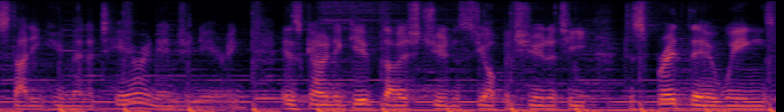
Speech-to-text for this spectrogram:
studying humanitarian engineering is going to give those students the opportunity to spread their wings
